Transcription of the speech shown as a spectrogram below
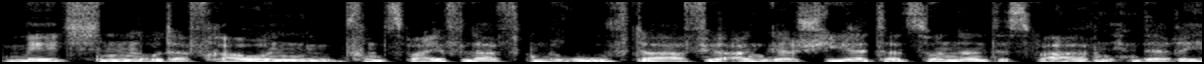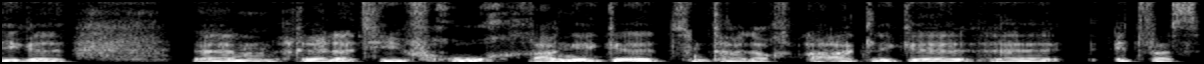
Mädchen oder Frauen von zweifelhaftem Beruf dafür engagiert hat, sondern das waren in der Regel ähm, relativ hochrangige, zum Teil auch adlige, äh, etwas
